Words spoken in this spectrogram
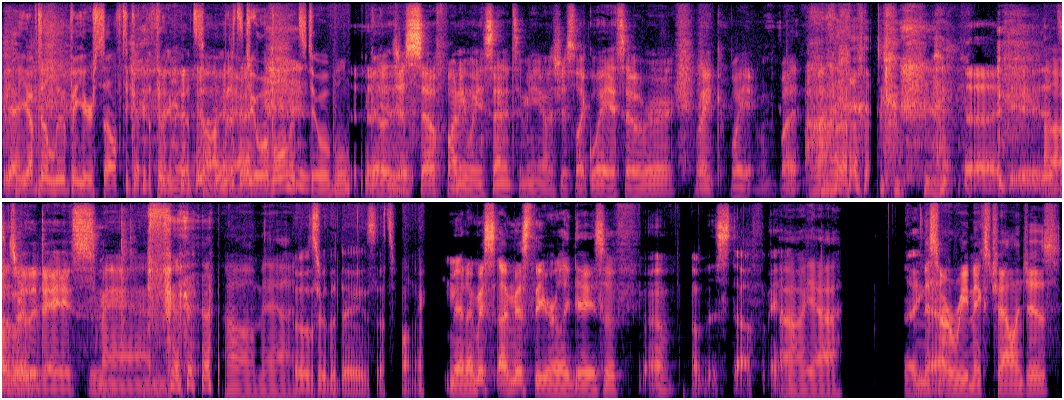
yeah. You have to loop it yourself to get the three minute song. But it's doable. It's doable. It was do just so funny when he sent it to me. I was just like, wait, it's over? Like, wait, what? Oh, uh, those were the days, mm. man. Oh man. Those are the days. That's funny. Man, I miss I miss the early days of of, of this stuff, man. Oh yeah. Like, Miss our uh, remix challenges.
